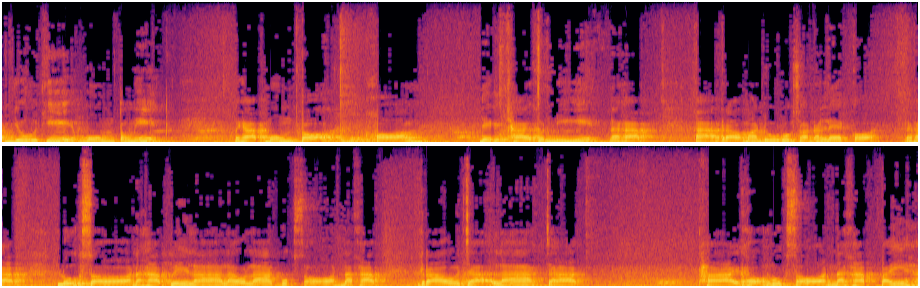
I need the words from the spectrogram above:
รออยู่ที่มุมตรงนี้นะครับ มุมโต๊ะของเด็กชายคนนี้นะครับ อ่าเรามาดูลูกศรอันแรกก่อนนะครับ ลูกศรนะครับ เวลาเราลากลูกศรนะครับ เราจะลากจากท้ายของลูกศรนะครับ ไปห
